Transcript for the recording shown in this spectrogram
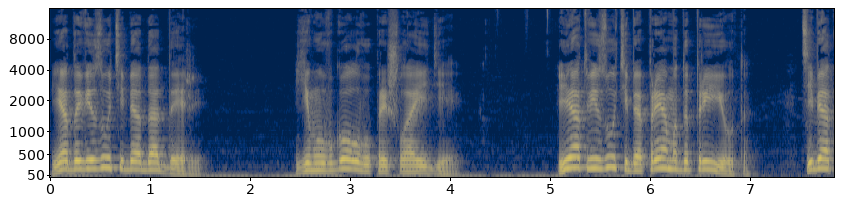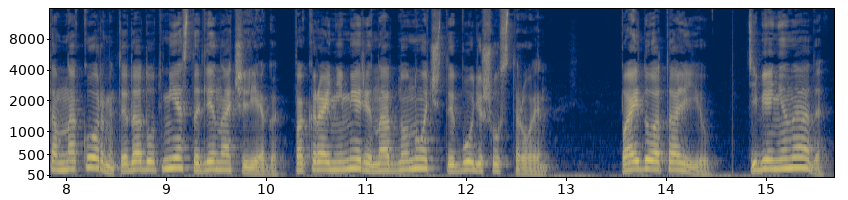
Я довезу тебя до Дерри». Ему в голову пришла идея. Я отвезу тебя прямо до приюта. Тебя там накормят и дадут место для ночлега. По крайней мере, на одну ночь ты будешь устроен. Пойду отолью. Тебе не надо?»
